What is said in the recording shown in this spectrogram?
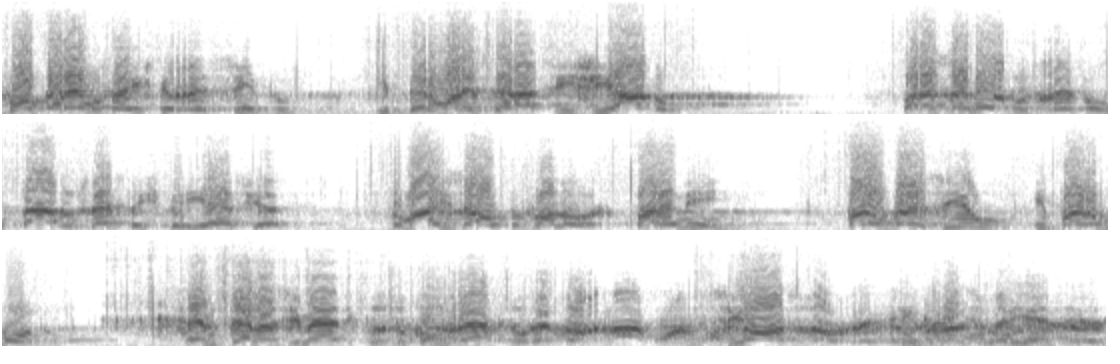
voltaremos a este recinto, que permanecerá vigiado, para saber dos resultados desta experiência, do mais alto valor, para mim, para o Brasil e para o mundo. Centenas de médicos do Congresso retornavam ansiosos ao recinto das experiências.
